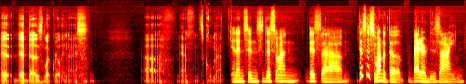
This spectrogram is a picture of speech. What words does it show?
it it does look really nice. Mhm. Uh, man, it's a cool mat. And then since this one, this um, this is one of the better designed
